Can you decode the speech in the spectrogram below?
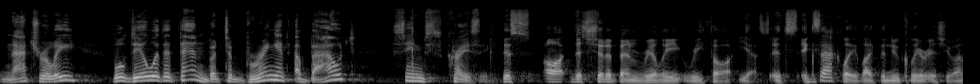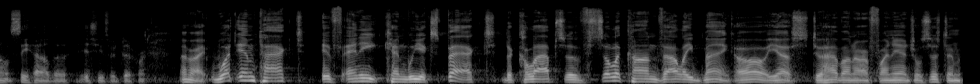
naturally, we'll deal with it then. But to bring it about, seems crazy. This uh, this should have been really rethought. Yes, it's exactly like the nuclear issue. I don't see how the issues are different. All right. What impact, if any, can we expect the collapse of Silicon Valley Bank? Oh yes, to have on our financial system.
